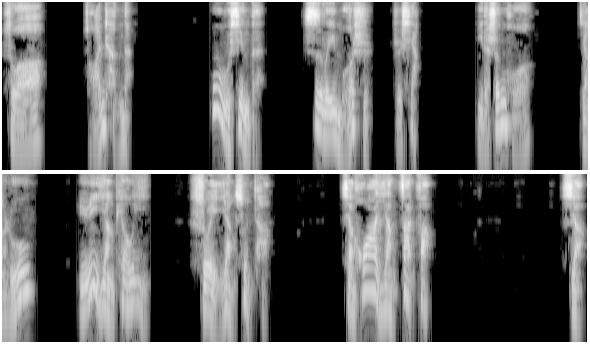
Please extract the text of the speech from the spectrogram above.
所传承的悟性的思维模式之下。你的生活将如云一样飘逸，水一样顺畅，像花一样绽放，像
